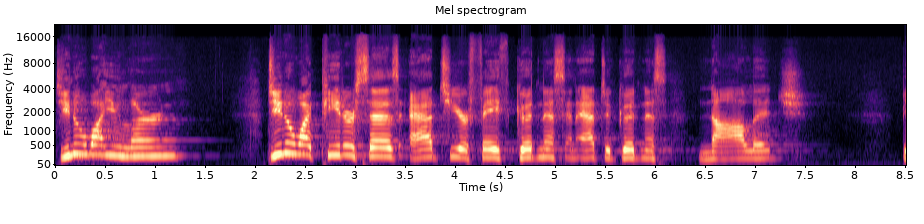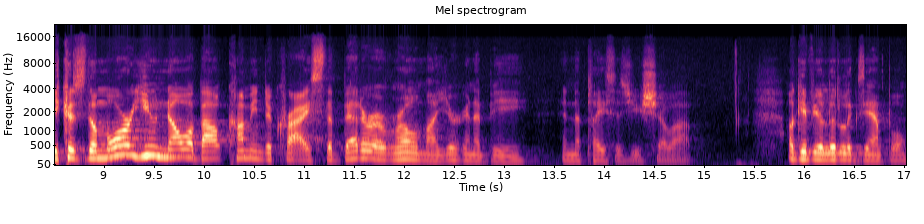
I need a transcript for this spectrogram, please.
Do you know why you learn? Do you know why Peter says, add to your faith goodness and add to goodness knowledge. Because the more you know about coming to Christ, the better aroma you're going to be in the places you show up. I'll give you a little example.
